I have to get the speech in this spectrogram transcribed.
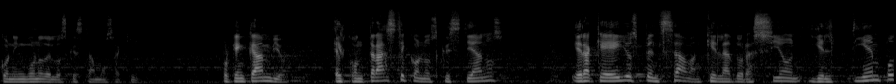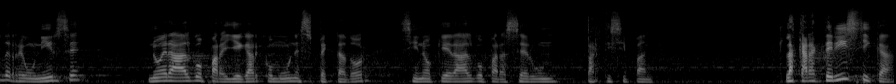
con ninguno de los que estamos aquí. Porque en cambio, el contraste con los cristianos era que ellos pensaban que la adoración y el tiempo de reunirse no era algo para llegar como un espectador, sino que era algo para ser un participante. La característica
